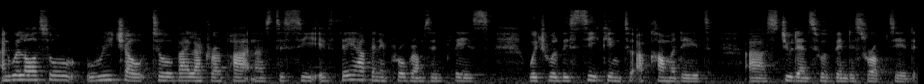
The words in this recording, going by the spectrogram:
And we'll also reach out to bilateral partners to see if they have any programs in place which will be seeking to accommodate uh, students who have been disrupted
